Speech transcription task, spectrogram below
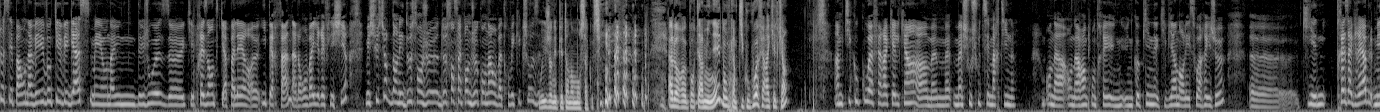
je sais pas. On avait évoqué Vegas, mais on a une des joueuses euh, qui est présente qui a pas l'air euh, hyper fan. Alors on va y réfléchir. Mais je suis sûre que dans les 200 jeux, 250 jeux qu'on a, on va trouver quelque chose. Oui, j'en ai peut-être un dans mon sac aussi. Alors, euh, pour terminer, donc un petit coucou à faire à quelqu'un. Un petit coucou à faire à quelqu'un. Ah, ma, ma- ma chouchoute, c'est Martine. On a, on a rencontré une, une copine qui vient dans les soirées jeux, euh, qui est très agréable, mais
